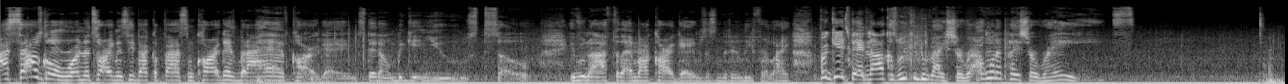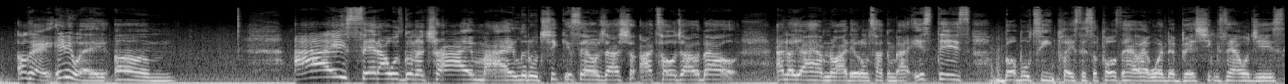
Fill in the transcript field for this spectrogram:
I said I was gonna run to Target and see if I could find some card games, but I have card games. They don't be getting used. So even though I feel like my card games is literally for like forget that now because we can do like charades. I wanna play charades. Okay, anyway, um I said I was gonna try my little chicken sandwich I, I told y'all about. I know y'all have no idea what I'm talking about. It's this bubble tea place that's supposed to have like one of the best chicken sandwiches,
